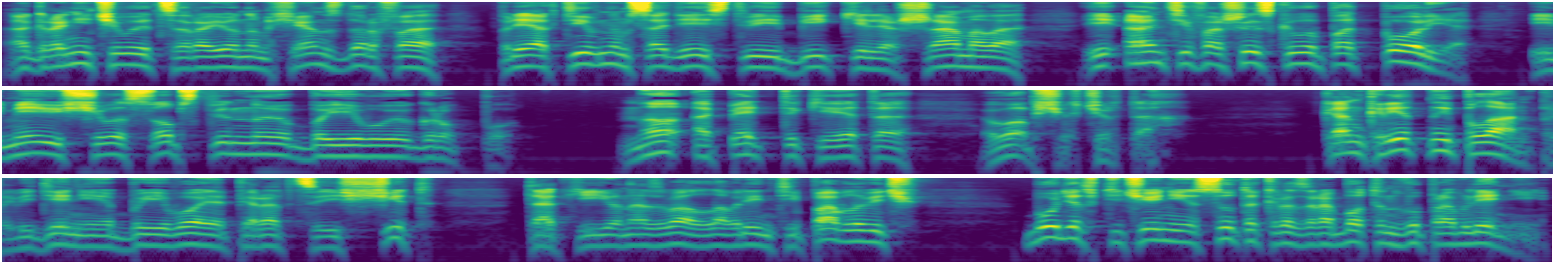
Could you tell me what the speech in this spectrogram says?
ограничивается районом Хенсдорфа при активном содействии Биккеля Шамова – и антифашистского подполья, имеющего собственную боевую группу. Но опять-таки это в общих чертах. Конкретный план проведения боевой операции «Щит», так ее назвал Лаврентий Павлович, будет в течение суток разработан в управлении.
